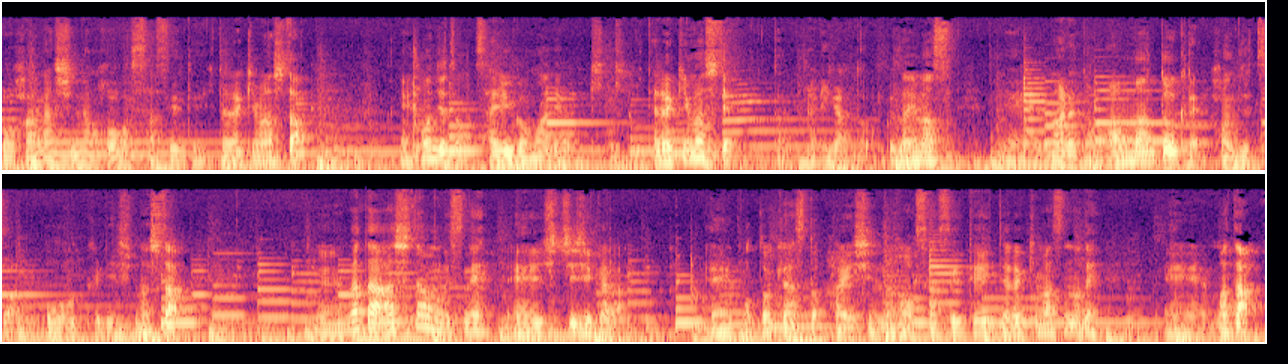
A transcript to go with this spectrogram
お話の方をさせていただきました。え本日も最後までお聴きいただきまして本当にありがとうございます。えー、丸のワンマントークで本日はお送りしました。えまた明日もですね、え7時から、えー、ポッドキャスト配信の方させていただきますので、えまた、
